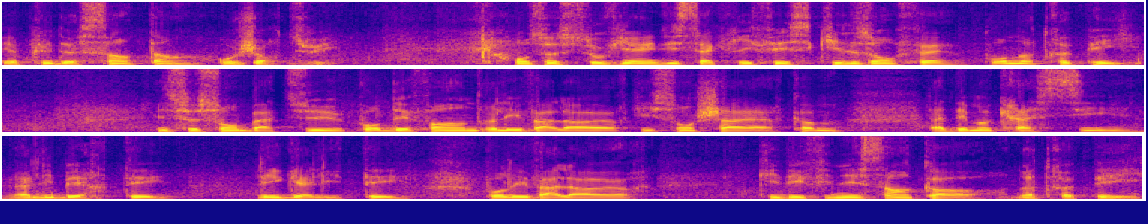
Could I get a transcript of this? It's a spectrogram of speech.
il y a plus de 100 ans aujourd'hui. On se souvient des sacrifices qu'ils ont faits pour notre pays. Ils se sont battus pour défendre les valeurs qui sont chères, comme la démocratie, la liberté, l'égalité, pour les valeurs qui définissent encore notre pays.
